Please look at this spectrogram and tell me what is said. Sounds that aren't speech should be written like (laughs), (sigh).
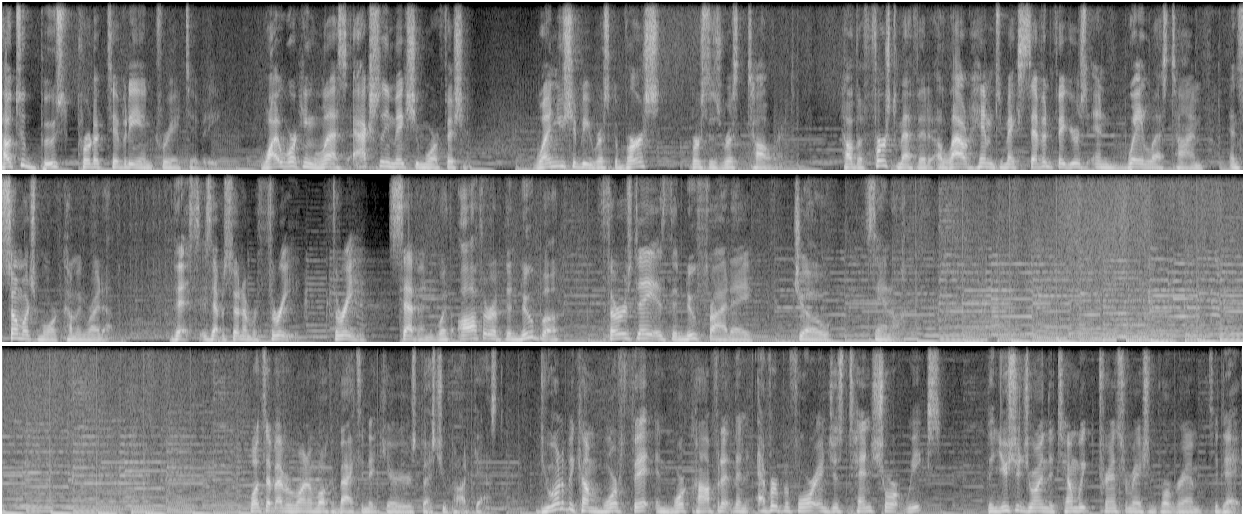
how to boost productivity and creativity, why working less actually makes you more efficient, when you should be risk averse versus risk tolerant, how the first method allowed him to make seven figures in way less time, and so much more coming right up. This is episode number three, three, seven, with author of the new book, Thursday is the New Friday, Joe Sanok. What's up, everyone, and welcome back to Nick Carrier's Best You podcast. Do you want to become more fit and more confident than ever before in just 10 short weeks? Then you should join the 10 week transformation program today.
